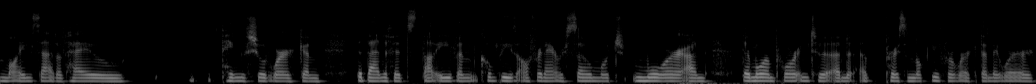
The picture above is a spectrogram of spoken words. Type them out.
mindset of how things should work and the benefits that even companies offer now are so much more and they're more important to an, a person looking for work than they were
